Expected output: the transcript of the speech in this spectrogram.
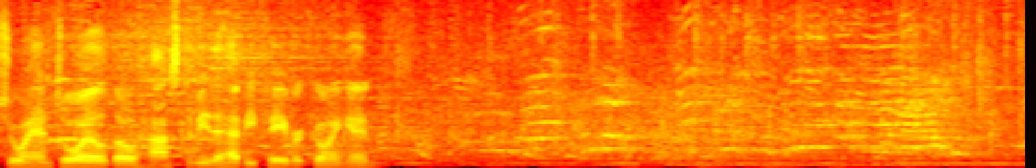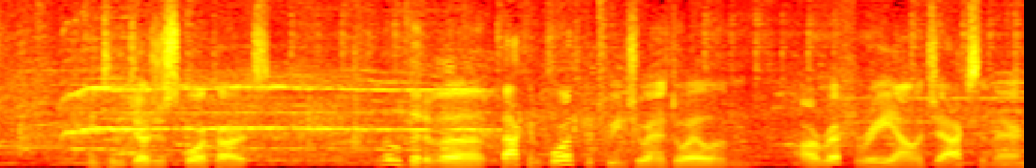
Joanne Doyle, though, has to be the heavy favorite going in. Into the judges' scorecards. A little bit of a back and forth between Joanne Doyle and our referee, Alan Jackson, there.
